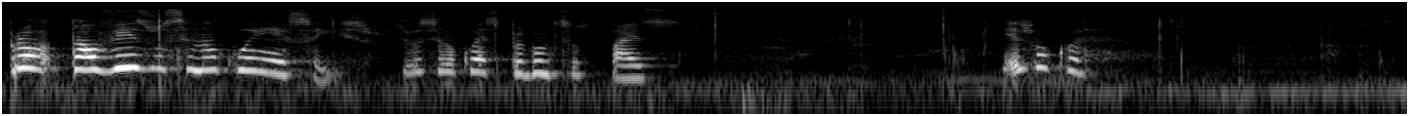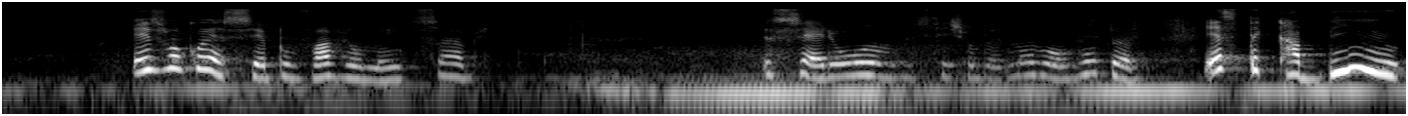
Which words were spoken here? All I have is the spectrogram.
pro... talvez você não conheça isso. Se você não conhece, pergunte seus pais. Eles vão conhecer. Eles vão conhecer, provavelmente, sabe? Sério, eu amo PlayStation 2, mas bom, voltando. Este cabinho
